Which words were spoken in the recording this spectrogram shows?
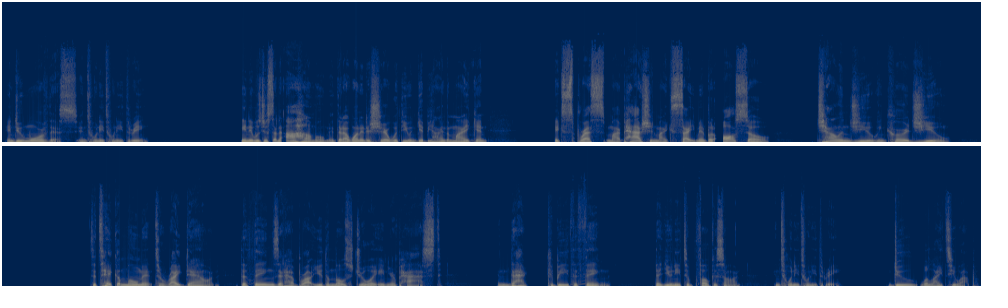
and do more of this in 2023. And it was just an aha moment that I wanted to share with you and get behind the mic and express my passion, my excitement, but also challenge you, encourage you to take a moment to write down the things that have brought you the most joy in your past and that could be the thing that you need to focus on in 2023. Do what lights you up.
